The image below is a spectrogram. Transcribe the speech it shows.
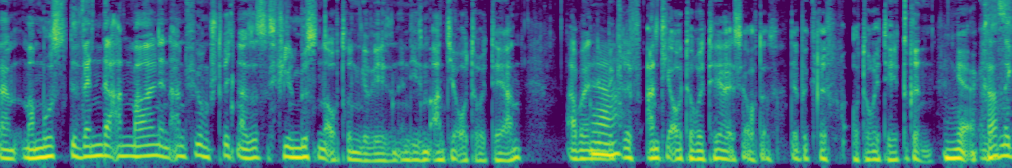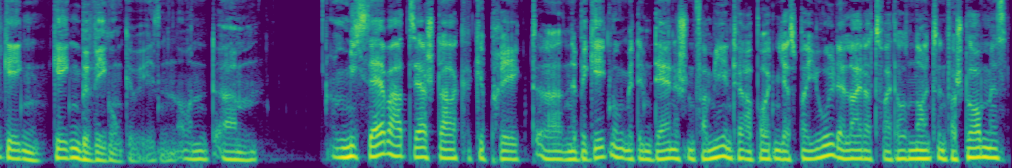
Ähm, man musste Wände anmalen, in Anführungsstrichen. Also es ist viel Müssen auch drin gewesen in diesem Anti-Autoritären. Aber in Ja. dem Begriff Anti-Autoritär ist ja auch das, der Begriff Autorität drin. Ja, Das krass. ist eine Gegen, Gegenbewegung gewesen. Und ähm, mich selber hat sehr stark geprägt äh, eine Begegnung mit dem dänischen Familientherapeuten Jesper Juhl, der leider 2019 verstorben ist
